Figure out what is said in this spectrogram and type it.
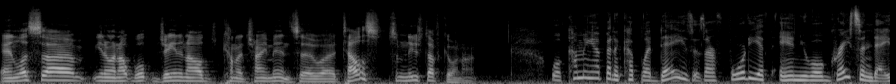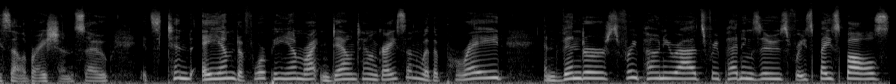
And let's, um, you know, and I'll, we'll, Jane and I'll kind of chime in. So uh, tell us some new stuff going on. Well, coming up in a couple of days is our 40th annual Grayson Day celebration. So it's 10 a.m. to 4 p.m. right in downtown Grayson with a parade and vendors, free pony rides, free petting zoos, free space balls.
